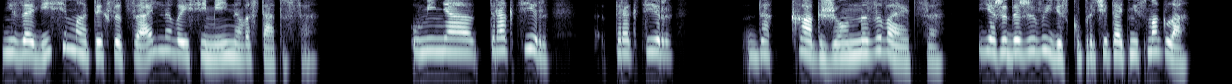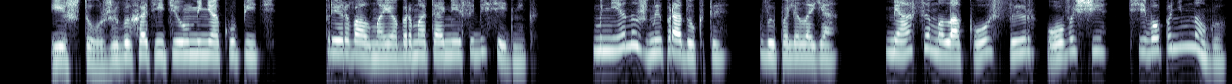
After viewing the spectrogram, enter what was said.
независимо от их социального и семейного статуса. «У меня трактир... трактир... Да как же он называется? Я же даже вывеску прочитать не смогла». «И что же вы хотите у меня купить?» — прервал мое бормотание собеседник. «Мне нужны продукты», — выпалила я. «Мясо, молоко, сыр, овощи — всего понемногу.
